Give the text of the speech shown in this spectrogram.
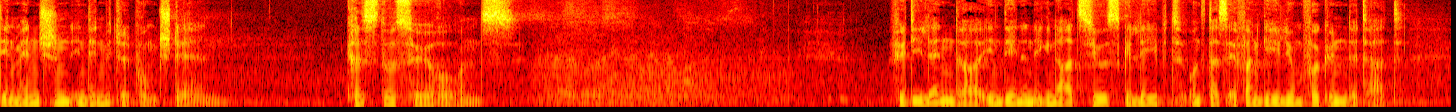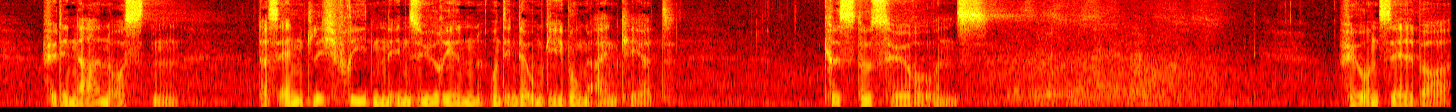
den Menschen in den Mittelpunkt stellen. Christus höre uns. für die Länder, in denen Ignatius gelebt und das Evangelium verkündet hat, für den Nahen Osten, dass endlich Frieden in Syrien und in der Umgebung einkehrt. Christus höre uns. Für uns selber,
